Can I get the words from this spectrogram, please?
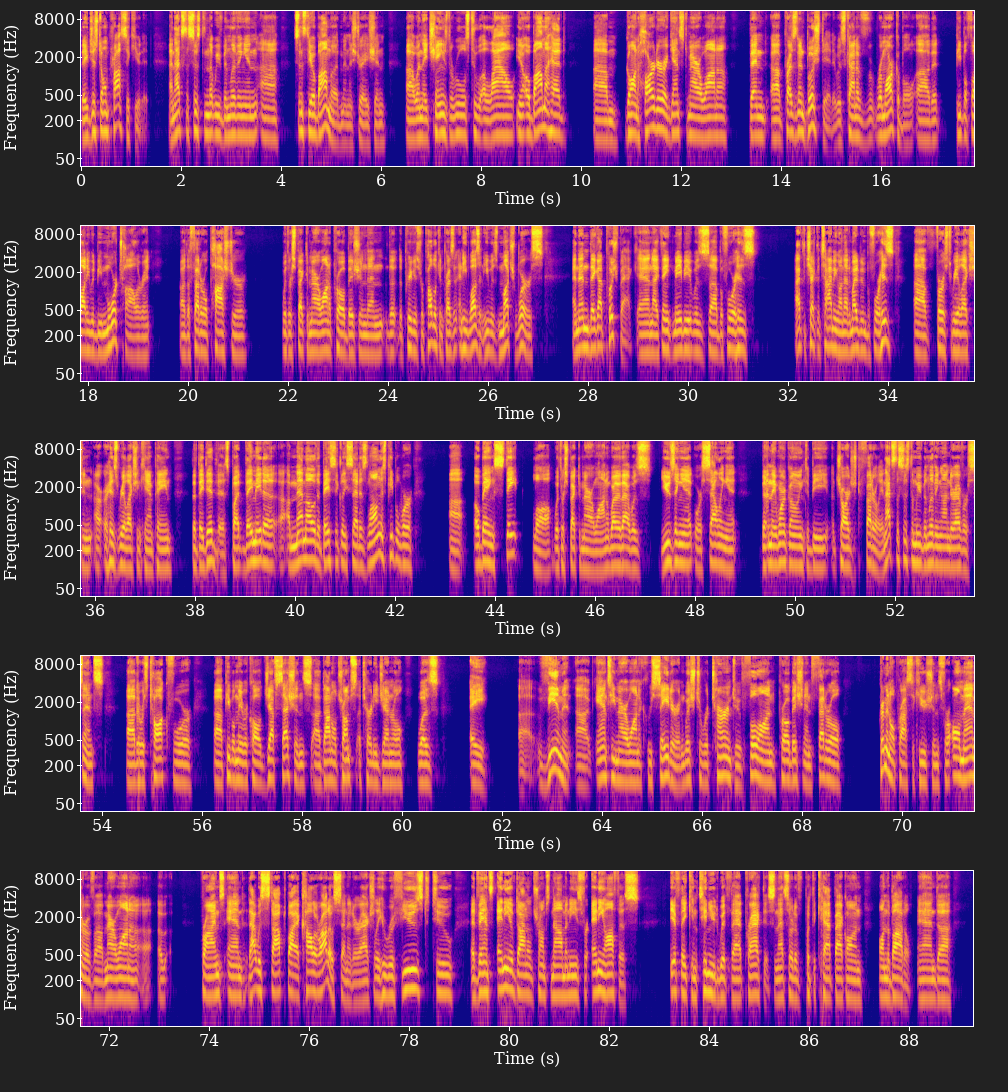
They just don't prosecute it. And that's the system that we've been living in uh, since the Obama administration, uh, when they changed the rules to allow, you know, Obama had um, gone harder against marijuana than uh, President Bush did. It was kind of remarkable uh, that people thought he would be more tolerant, uh, the federal posture with respect to marijuana prohibition than the, the previous Republican president. And he wasn't. He was much worse. And then they got pushback. And I think maybe it was uh, before his, I have to check the timing on that. It might have been before his uh, first reelection or his reelection campaign that they did this. But they made a, a memo that basically said as long as people were – uh, obeying state law with respect to marijuana, whether that was using it or selling it, then they weren't going to be charged federally. And that's the system we've been living under ever since. Uh, there was talk for uh, people may recall Jeff Sessions, uh, Donald Trump's attorney general, was a uh, vehement uh, anti marijuana crusader and wished to return to full on prohibition and federal criminal prosecutions for all manner of uh, marijuana uh, uh, crimes. And that was stopped by a Colorado senator, actually, who refused to advance any of Donald Trump's nominees for any office if they continued with that practice. And that sort of put the cap back on on the bottle. And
